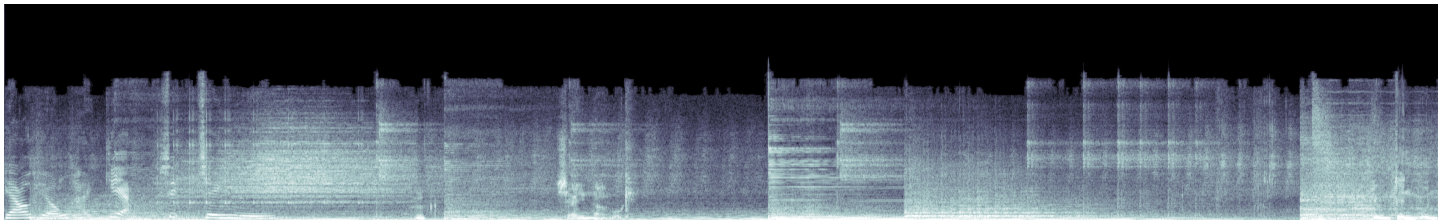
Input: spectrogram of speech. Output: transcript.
枭雄海囝失千里。嗯？声音哪无去？梁振文。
